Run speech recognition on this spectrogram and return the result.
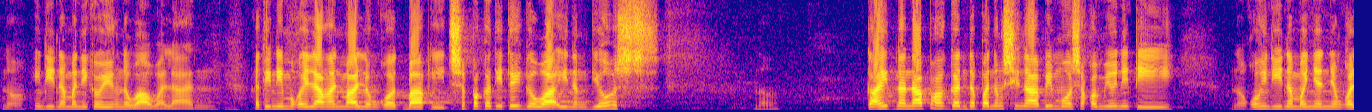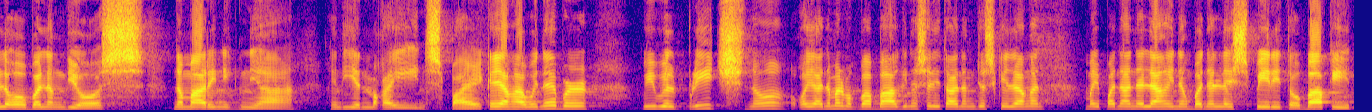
no, hindi naman ikaw yung nawawalan. At hindi mo kailangan malungkot. Bakit? Sapagkat ito'y gawain ng Diyos. No? Kahit na napakaganda pa nung sinabi mo sa community, no, kung hindi naman yan yung kalooban ng Diyos na marinig niya, hindi yan makai-inspire. Kaya nga, whenever we will preach, no, o kaya naman magbabahagi ng salita ng Diyos, kailangan may pananalangin ng banal na Espiritu. Bakit?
